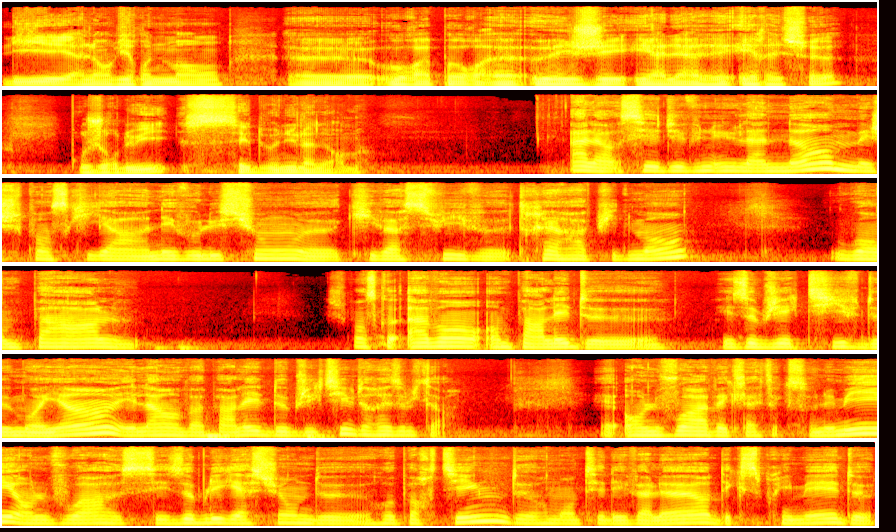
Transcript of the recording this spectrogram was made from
liés à l'environnement, euh, au rapport ESG euh, e et à la RSE, aujourd'hui, c'est devenu la norme. Alors, c'est devenu la norme, mais je pense qu'il y a une évolution euh, qui va suivre très rapidement, où on parle, je pense qu'avant, on parlait de les objectifs de moyens, et là, on va parler d'objectifs de résultats on le voit avec la taxonomie, on le voit ces obligations de reporting, de remonter des valeurs, d'exprimer, de,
